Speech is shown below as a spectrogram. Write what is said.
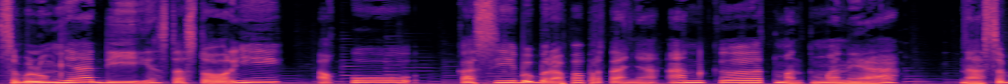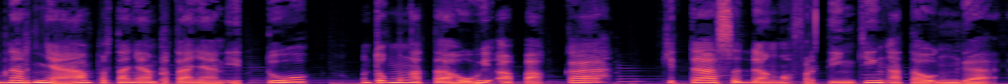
Sebelumnya di instastory aku kasih beberapa pertanyaan ke teman-teman ya. Nah sebenarnya pertanyaan-pertanyaan itu untuk mengetahui apakah kita sedang overthinking atau enggak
